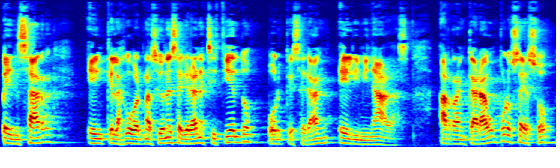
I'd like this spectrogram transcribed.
pensar en que las gobernaciones seguirán existiendo porque serán eliminadas. Arrancará un proceso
